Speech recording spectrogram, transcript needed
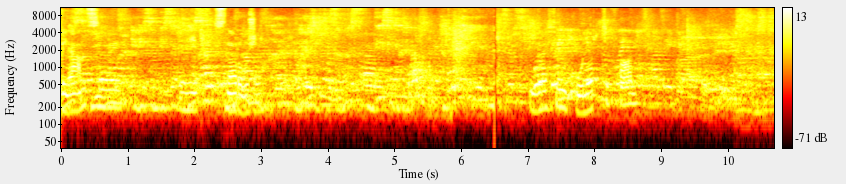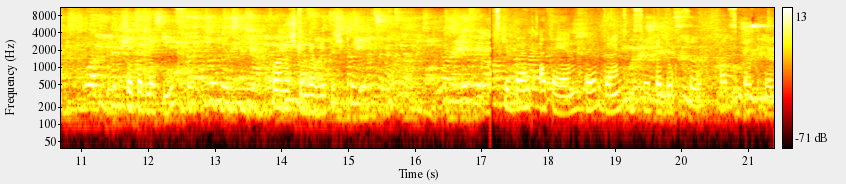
глянцевый вид снаружи. Графин кулер Тефаль. Тека для пиццы. Формочки для выпечки. Бренд АТМ дает гарантию на свою продукцию 25 лет.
